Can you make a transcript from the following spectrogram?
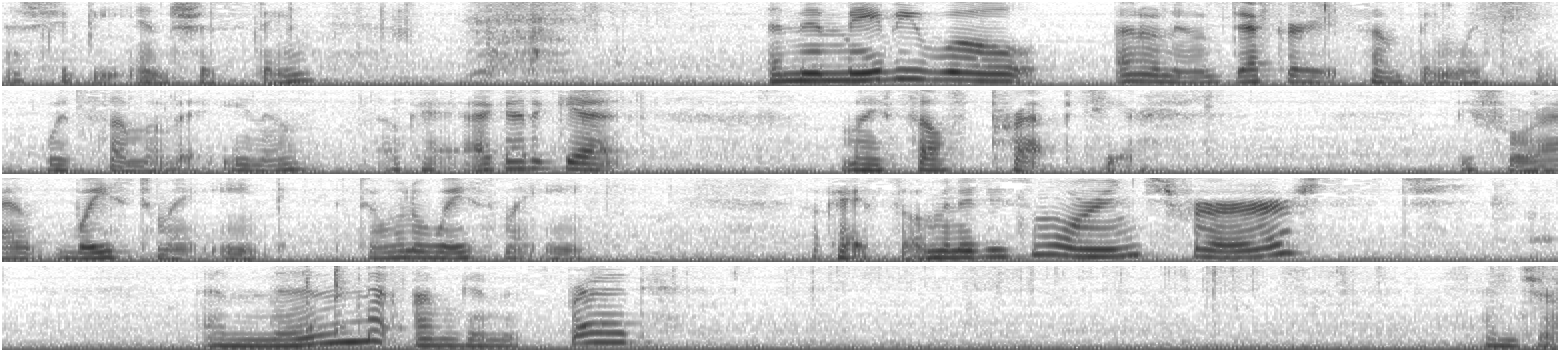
That should be interesting. And then maybe we'll, I don't know, decorate something with, with some of it, you know? Okay, I gotta get myself prepped here before I waste my ink. Don't wanna waste my ink. Okay, so I'm gonna do some orange first. And then I'm gonna spread and dry.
